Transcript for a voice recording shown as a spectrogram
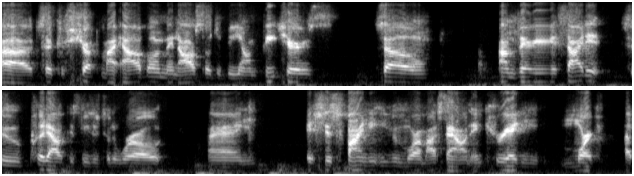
uh, to construct my album and also to be on features. So I'm very excited to put out this music to the world, and it's just finding even more of my sound and creating more a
